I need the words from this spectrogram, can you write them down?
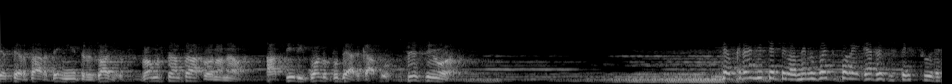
Sabe acertar bem entre os olhos? Vamos tentar, coronel. Atire quando puder, cabo. Sim, senhor. Seu crânio tem pelo menos 8 polegadas de espessura.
